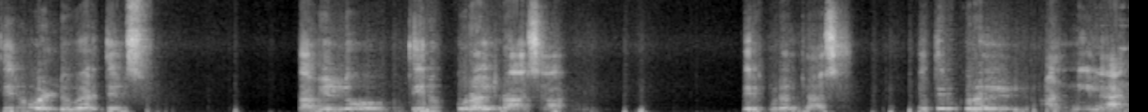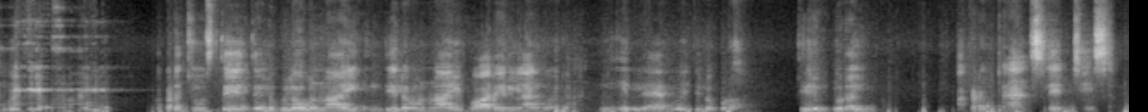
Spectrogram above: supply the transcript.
తిరువళ్ళువర్ తెలుసు తమిళ్ళో తిరుకురల్ రాశారు. తిరుకురల్ రాశారు. తిరుకురల్ అన్ని లాంగ్వేజ్లో ఉన్నాయి. అక్కడ చూస్తే తెలుగులో ఉన్నాయి హిందీలో ఉన్నాయి ఫారిన్ లాంగ్వేజ్ అన్ని లాంగ్వేజ్లో కూడా తిరుకురల్ అక్కడ ట్రాన్స్లేట్ చేశారు.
